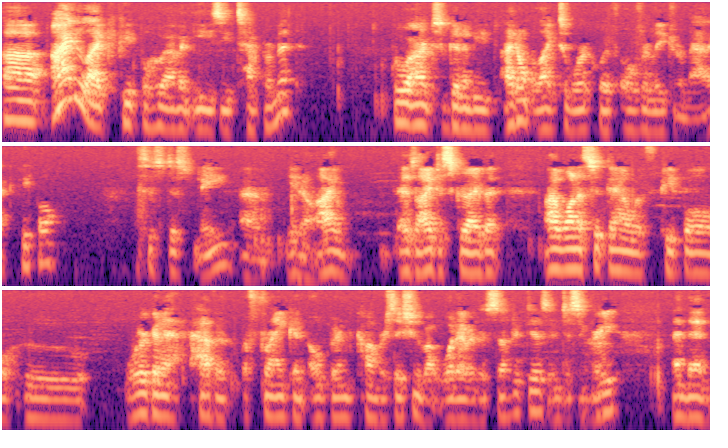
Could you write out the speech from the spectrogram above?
Uh, I like people who have an easy temperament, who aren't going to be. I don't like to work with overly dramatic people. This is just me. Um, you know, I, as I describe it, I want to sit down with people who we're going to have a, a frank and open conversation about whatever the subject is and disagree, and then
